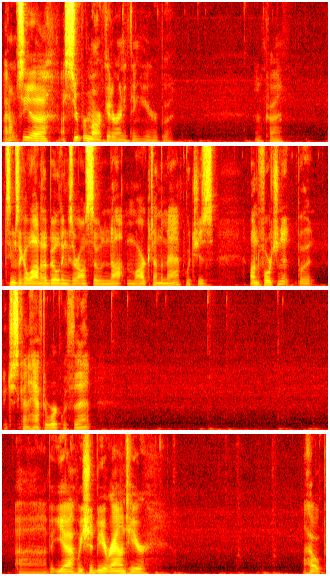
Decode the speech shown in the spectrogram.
I don't see a, a supermarket or anything here, but... Okay. It seems like a lot of the buildings are also not marked on the map, which is unfortunate, but we just kind of have to work with that. Uh, but yeah, we should be around here. I hope.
